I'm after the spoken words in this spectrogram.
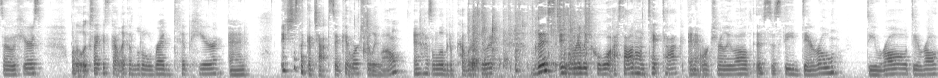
So here's what it looks like. It's got like a little red tip here and it's just like a chapstick. It works really well and it has a little bit of color to it. This is really cool. I saw it on TikTok and it works really well. This is the Daryl, Daryl, Daryl.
